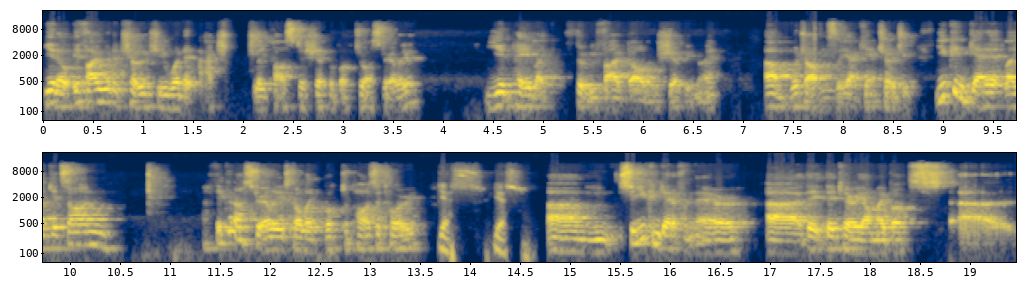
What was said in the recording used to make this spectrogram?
you know, if I would have charged you what it actually costs to ship a book to Australia, you'd pay like thirty-five dollars shipping, right? Um, which obviously I can't charge you. You can get it like it's on. I think in Australia it's called like Book Depository. Yes, yes. Um, so you can get it from there. Uh, they, they carry all my books. Uh,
